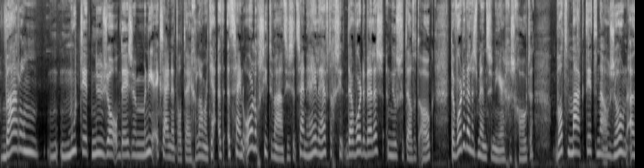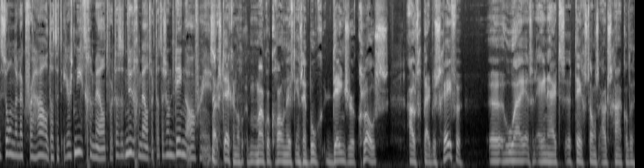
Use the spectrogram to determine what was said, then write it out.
waarom moet dit nu zo op deze manier? Ik zei net al tegen Lammert, ja, het, het zijn oorlogssituaties. Het zijn hele heftige Daar worden wel eens, Niels vertelt het ook... daar worden wel eens mensen neergeschoten. Wat maakt dit nou zo'n uitzonderlijk verhaal... dat het eerst niet gemeld wordt, dat het nu gemeld wordt... dat er zo'n ding over is? Nou, sterker nog, Marco Kroon heeft in zijn boek Danger Close uitgebreid beschreven eh, hoe hij en zijn eenheid eh, tegenstanders uitschakelde.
